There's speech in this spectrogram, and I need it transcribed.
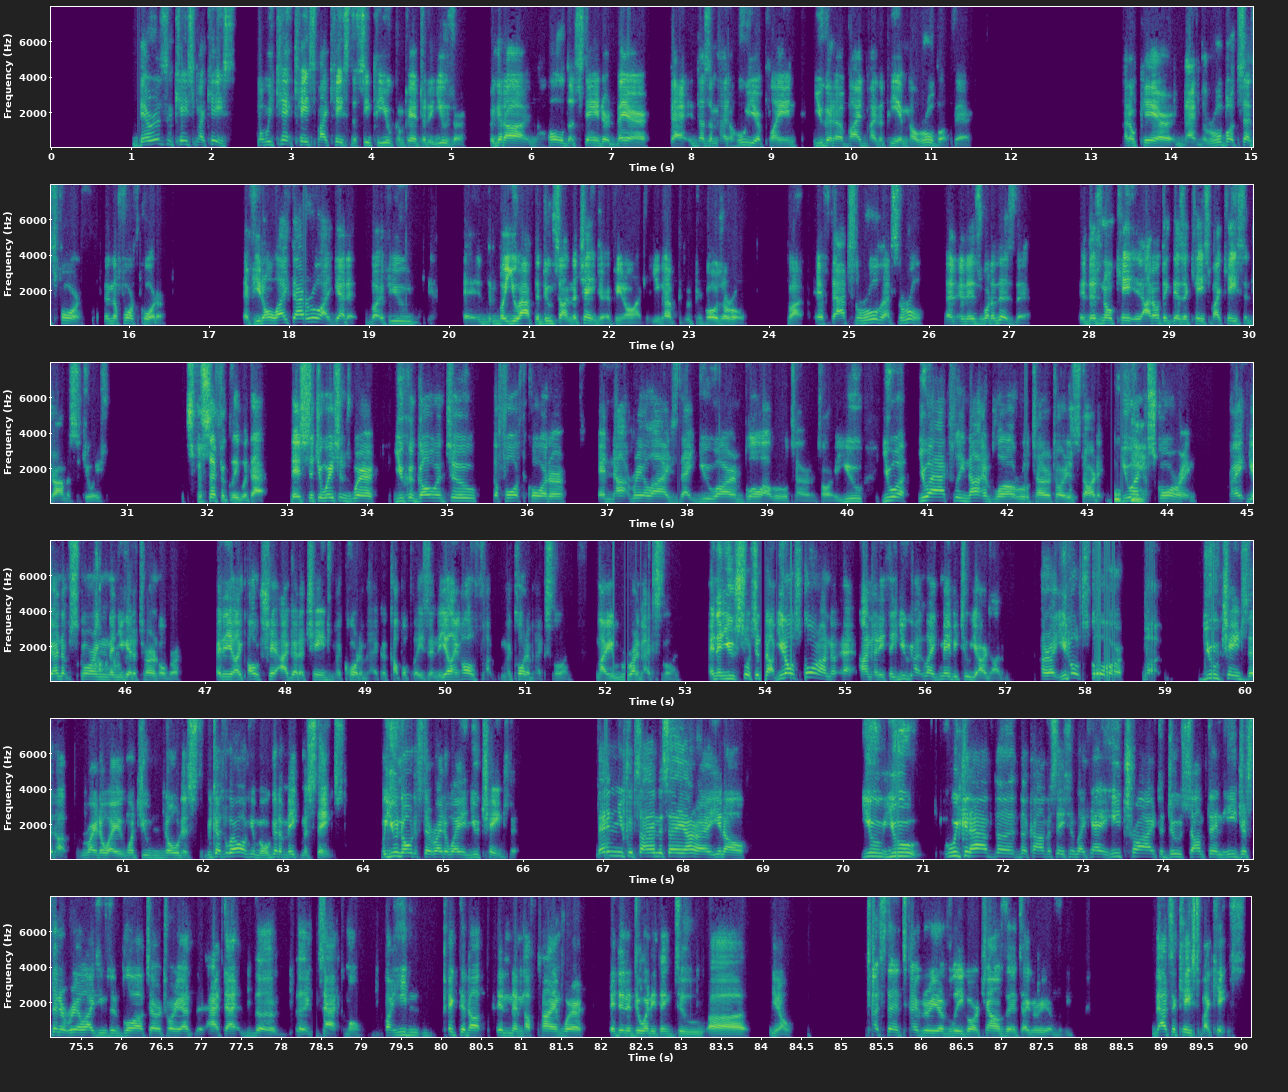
there is a case by case, but we can't case by case the CPU compared to the user. We gotta hold the standard there that it doesn't matter who you're playing, you got to abide by the PML rulebook there. I don't care that the rulebook says fourth in the fourth quarter. If you don't like that rule, I get it. But if you, eh, but you have to do something to change it. If you don't like it, you got to propose a rule. But if that's the rule, that's the rule. It is what it is. There, there's no case. I don't think there's a case by case in drama situation. Specifically with that, there's situations where you could go into the fourth quarter and not realize that you are in blowout rule territory. You you are you are actually not in blowout rule territory to start it. You end up scoring, right? You end up scoring, and then you get a turnover, and you're like, oh shit, I got to change my quarterback a couple plays. And you're like, oh fuck, my quarterback's still my running back's still and then you switch it up. You don't score on on anything. You got like maybe two yards on him. All right, you don't score, but you changed it up right away once you noticed because we're all human. We're gonna make mistakes, but you noticed it right away and you changed it then you could sign to say, all right, you know, you you we could have the the conversation like, hey, he tried to do something, he just didn't realize he was in blowout territory at at that the, the exact moment, but he picked it up in enough time where it didn't do anything to uh you know test the integrity of league or challenge the integrity of league. That's a case by case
